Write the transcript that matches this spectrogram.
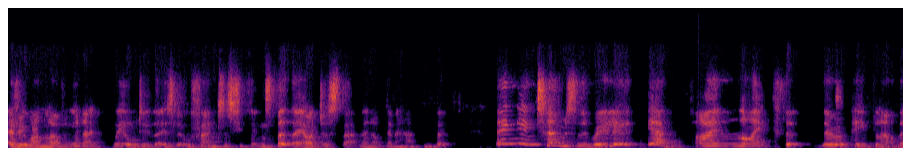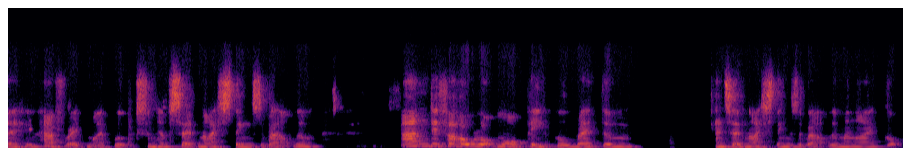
everyone loves, you know, we all do those little fantasy things, but they are just that, they're not going to happen. But in terms of the really, yeah, I like that there are people out there who have read my books and have said nice things about them. And if a whole lot more people read them and said nice things about them, and I got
